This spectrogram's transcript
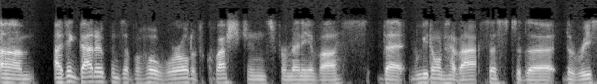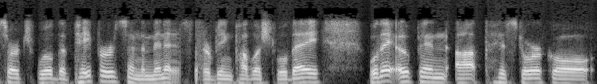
um, I think that opens up a whole world of questions for many of us that we don't have access to the the research. Will the papers and the minutes that are being published will they will they open up historical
